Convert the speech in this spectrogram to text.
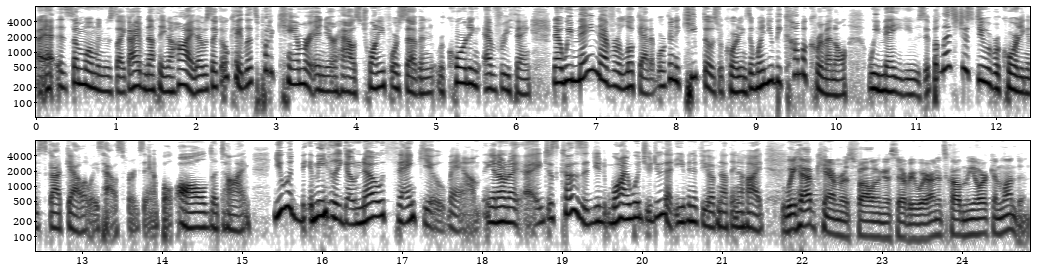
uh, some woman was like, I have nothing to hide. I was like, okay, let's put a camera in your house 24 7, recording everything. Now, we may never look at it. We're going to keep those recordings. And when you become a criminal, we may use it. But let's just do a recording of Scott Galloway's house, for example, all the time. You would immediately go, no, thank you, ma'am. You know, I, I just because why would you do that, even if you have nothing to hide? We have cameras following us everywhere, and it's called New York and London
